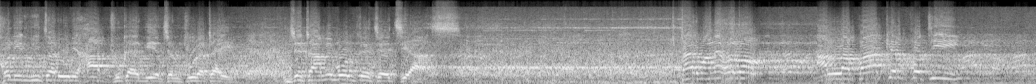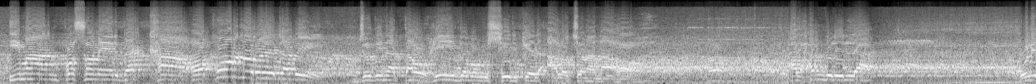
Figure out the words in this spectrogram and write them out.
থলির ভিতরে উনি হাত ঢুকায় দিয়েছেন পুরাটাই, যেটা আমি বলতে চেয়েছি আজ। তার মানে হলো, আল্লাহ পাকের প্রতি ইমান পোষণের ব্যাখ্যা অপূর্ণ রয়ে যাবে যদি না তাওহীদ এবং শিরকের আলোচনা না হয়। আলহামদুলিল্লাহ, উনি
